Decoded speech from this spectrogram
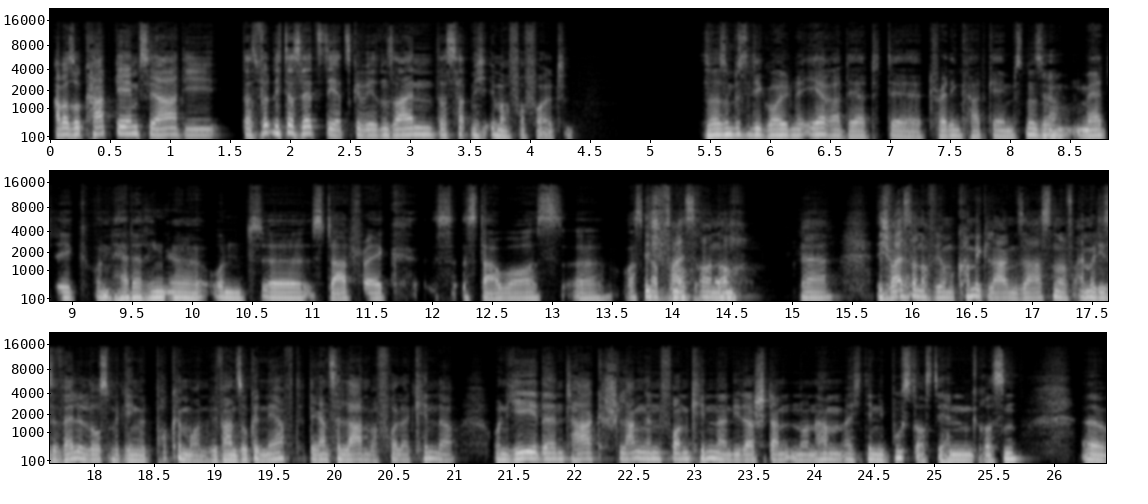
Aber so Card Games, ja, die, das wird nicht das letzte jetzt gewesen sein, das hat mich immer verfolgt. Das war so ein bisschen die goldene Ära der, der Trading Card Games, ne? So ja. Magic und Herr der Ringe und äh, Star Trek, Star Wars, äh, was gab's Ich weiß noch? auch noch, ja, ich ja. weiß auch noch, wie wir im Comicladen saßen und auf einmal diese Welle losging mit Pokémon. Wir waren so genervt. Der ganze Laden war voller Kinder und jeden Tag Schlangen von Kindern, die da standen und haben echt den die Booster aus den Händen gerissen. Äh,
